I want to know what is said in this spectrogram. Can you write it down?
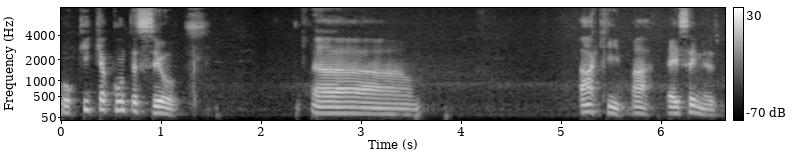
O que que aconteceu? Ah, aqui, ah, é isso aí mesmo.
